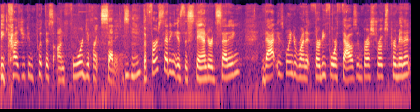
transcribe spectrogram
because you can put this on four different settings. The first setting is the standard setting. That is going to run at 34,000 brush strokes per minute.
